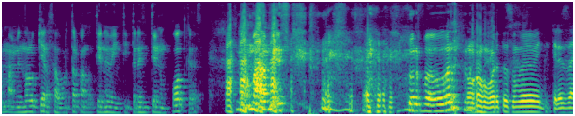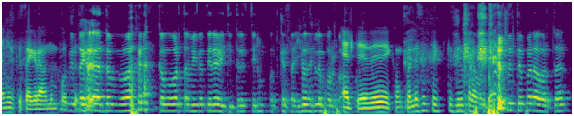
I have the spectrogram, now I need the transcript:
No mames, no lo quieras abortar cuando tiene 23 y tiene un podcast. No mames. Por favor. Como abortas un bebé de 23 años que está grabando un podcast. está grabando como aborta, amigo, tiene 23, tiene un podcast, ayúdenlo, por favor. El té de... ¿cómo- ¿Cuál es el té que sirve para abortar? El té para abortar,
